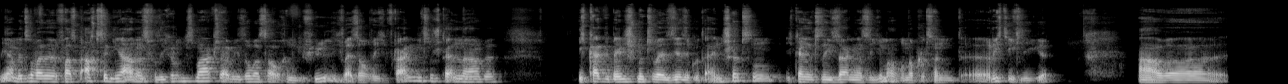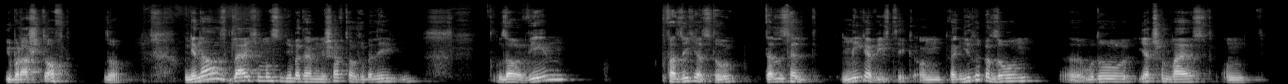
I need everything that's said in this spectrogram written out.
ja, mittlerweile fast 18 Jahren als Versicherungsmakler habe ich sowas auch im Gefühl. Ich weiß auch, welche Fragen ich zu stellen habe. Ich kann die Menschen mittlerweile sehr, sehr gut einschätzen. Ich kann jetzt nicht sagen, dass ich immer 100% äh, richtig liege, aber überrascht oft. So. Und genau das Gleiche musst du dir bei deinem Geschäft auch überlegen. So, wen versicherst du? Das ist halt mega wichtig. Und wenn diese Person, äh, wo du jetzt schon weißt, und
